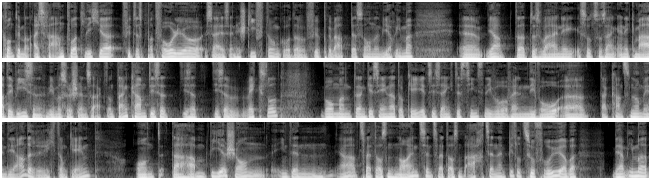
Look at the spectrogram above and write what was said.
konnte man als Verantwortlicher für das Portfolio, sei es eine Stiftung oder für Privatpersonen, wie auch immer, äh, ja, da, das war eine sozusagen eine Gmade Wiesen, wie man so schön sagt. Und dann kam dieser, dieser, dieser Wechsel, wo man dann gesehen hat, okay, jetzt ist eigentlich das Zinsniveau auf einem Niveau, äh, da kann es nur mehr in die andere Richtung gehen. Und da haben wir schon in den ja, 2019, 2018 ein bisschen zu früh, aber wir haben immer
